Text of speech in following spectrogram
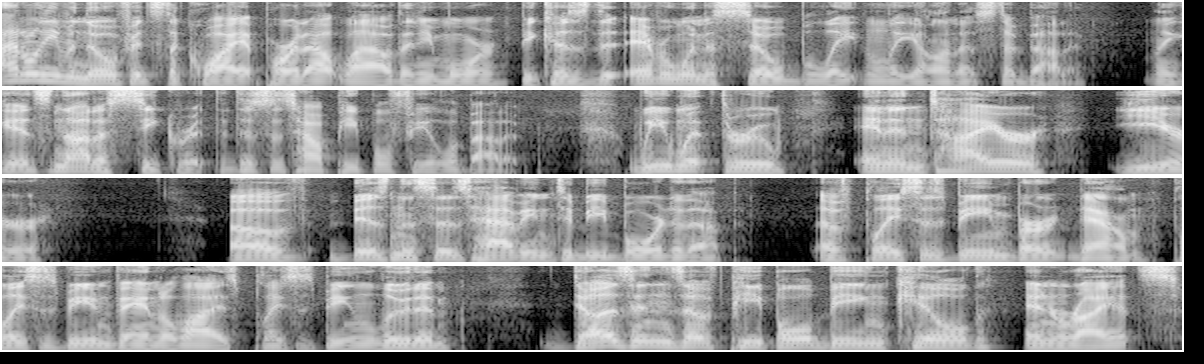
I don't even know if it's the quiet part out loud anymore because the, everyone is so blatantly honest about it. Like it's not a secret that this is how people feel about it. We went through an entire year of businesses having to be boarded up, of places being burnt down, places being vandalized, places being looted, dozens of people being killed in riots.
